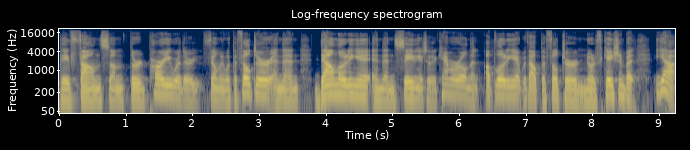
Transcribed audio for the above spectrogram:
they've found some third party where they're filming with the filter and then downloading it and then saving it to their camera roll and then uploading it without the filter notification. But yeah,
